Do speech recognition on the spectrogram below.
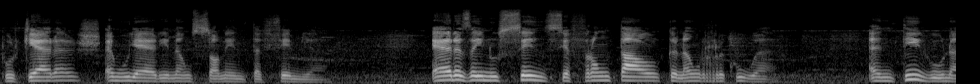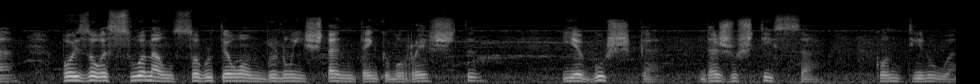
Porque eras a mulher e não somente a fêmea. Eras a inocência frontal que não recua Antígona pousou a sua mão sobre o teu ombro no instante em que morreste e a busca da justiça continua.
